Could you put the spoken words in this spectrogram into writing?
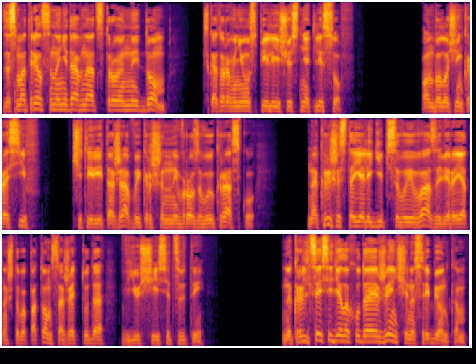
засмотрелся на недавно отстроенный дом, с которого не успели еще снять лесов. Он был очень красив, четыре этажа, выкрашенный в розовую краску. На крыше стояли гипсовые вазы, вероятно, чтобы потом сажать туда вьющиеся цветы. На крыльце сидела худая женщина с ребенком.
